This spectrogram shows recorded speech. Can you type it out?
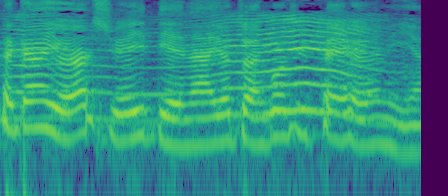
他刚刚有要学一点啊，有转过去配合你。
